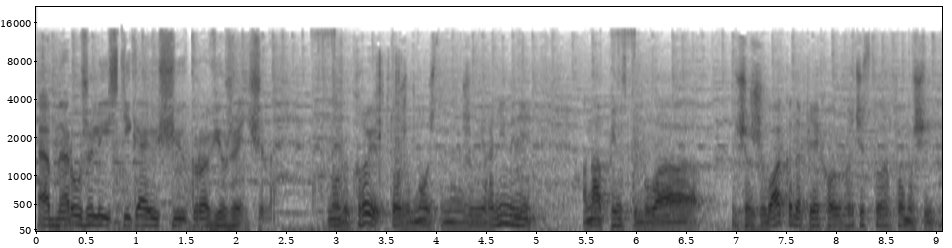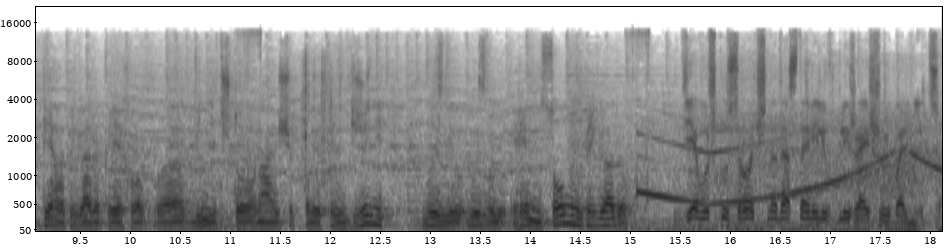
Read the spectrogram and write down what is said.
обнаружили истекающую кровью женщину. Много крови, тоже множественные живые ранения на ней. Она, в принципе, была еще жива, когда приехала врачи скорой помощи. Первая бригада приехала, э, видит, что она еще подает признаки жизни. Вызвали, вызвали реанимационную бригаду. Девушку срочно доставили в ближайшую больницу.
